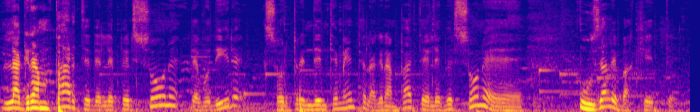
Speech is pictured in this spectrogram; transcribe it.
la gran parte delle persone, devo dire sorprendentemente la gran parte delle persone usa le bacchette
